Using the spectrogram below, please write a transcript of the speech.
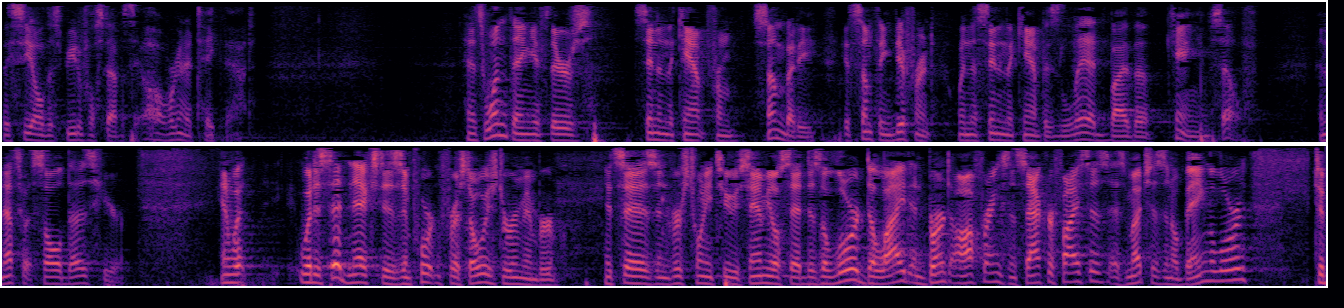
they see all this beautiful stuff and say, oh, we're going to take that. And it's one thing if there's sin in the camp from somebody, it's something different when the sin in the camp is led by the king himself. And that's what Saul does here. And what, what is said next is important for us always to remember. It says in verse 22 Samuel said, Does the Lord delight in burnt offerings and sacrifices as much as in obeying the Lord? To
